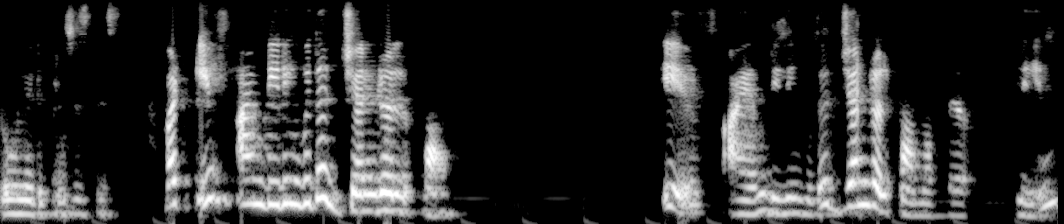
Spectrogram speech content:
The only difference is this. But if i'm dealing with a general form if i am dealing with a general form of the plane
